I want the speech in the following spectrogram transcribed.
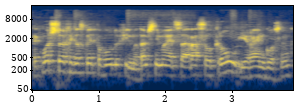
Так вот, что я хотел сказать по поводу фильма. Там снимается Рассел Кроу и Райан Гослинг.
